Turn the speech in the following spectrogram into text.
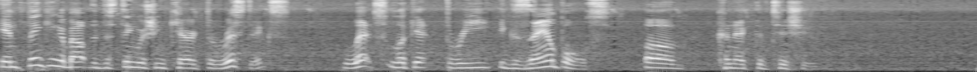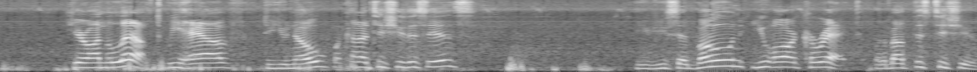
In thinking about the distinguishing characteristics, let's look at three examples of connective tissue. Here on the left, we have, do you know what kind of tissue this is? You said bone, you are correct. What about this tissue?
